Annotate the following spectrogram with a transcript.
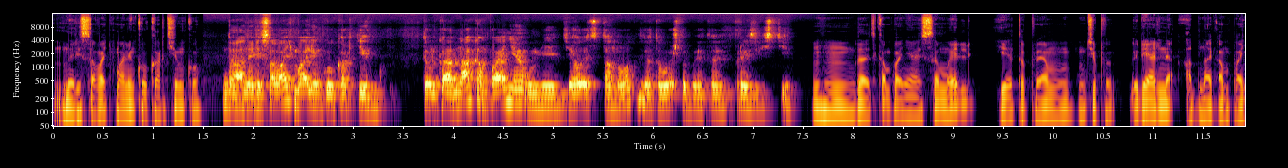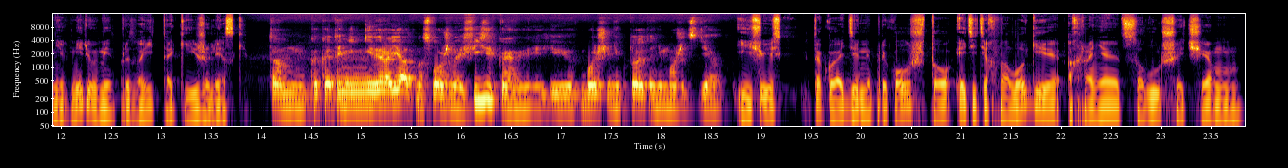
Нарисовать маленькую картинку. Да, нарисовать маленькую картинку. Только одна компания умеет делать станок для того, чтобы это произвести. Угу, да, это компания ASML, и это прям, ну, типа, реально одна компания в мире умеет производить такие железки там какая-то невероятно сложная физика, и больше никто это не может сделать. И еще есть такой отдельный прикол, что эти технологии охраняются лучше, чем,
